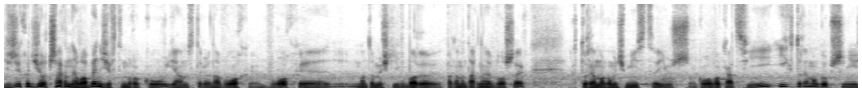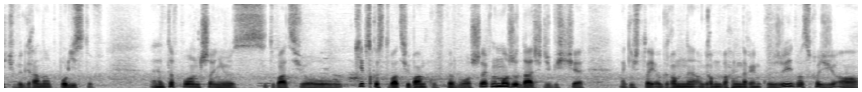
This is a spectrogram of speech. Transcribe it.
Jeżeli chodzi o czarne łabędzie w tym roku, ja bym stawiał na Włochy. Włochy, mam to myśli wybory parlamentarne we Włoszech, które mogą mieć miejsce już około wakacji i które mogą przynieść wygraną populistów. E, to w połączeniu z sytuacją, kiepską sytuacją banków we Włoszech, no może dać oczywiście jakieś tutaj ogromne, ogromne wahania na rynku. Jeżeli natomiast chodzi o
